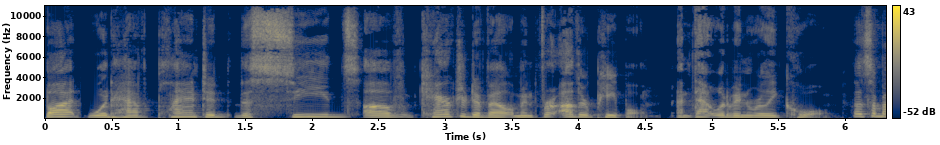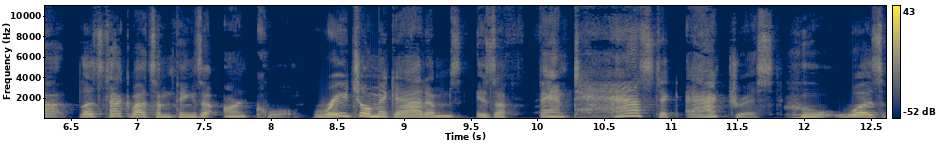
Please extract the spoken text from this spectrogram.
but would have planted the seeds of character development for other people. And that would have been really cool. Let's about let's talk about some things that aren't cool. Rachel McAdams is a fantastic actress who was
